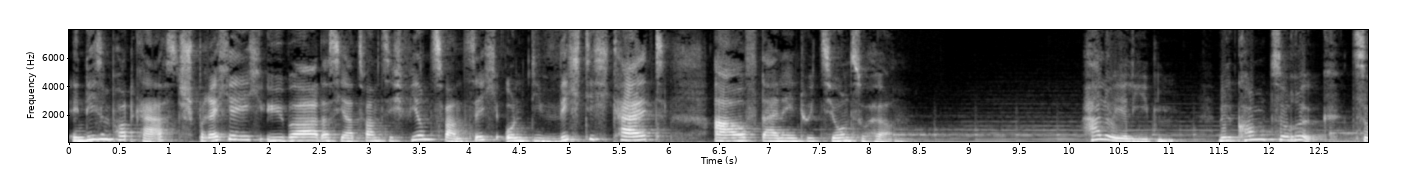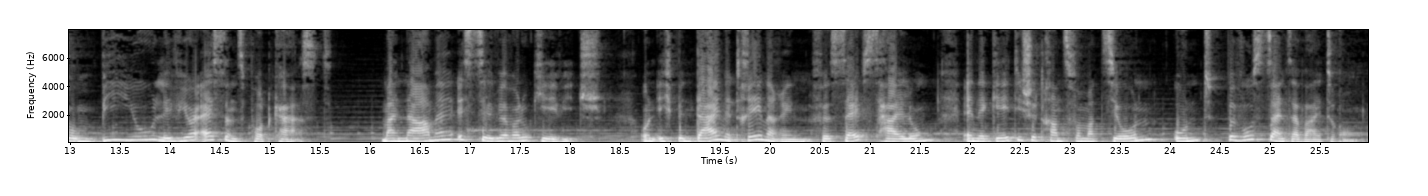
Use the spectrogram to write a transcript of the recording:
In diesem Podcast spreche ich über das Jahr 2024 und die Wichtigkeit, auf deine Intuition zu hören. Hallo ihr Lieben, willkommen zurück zum Be You Live Your Essence Podcast. Mein Name ist Silvia Walukiewicz und ich bin deine Trainerin für Selbstheilung, energetische Transformation und Bewusstseinserweiterung.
